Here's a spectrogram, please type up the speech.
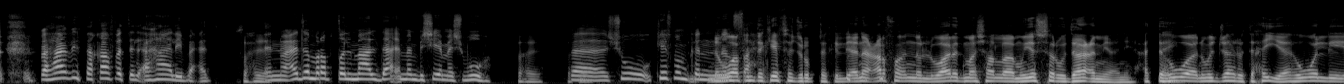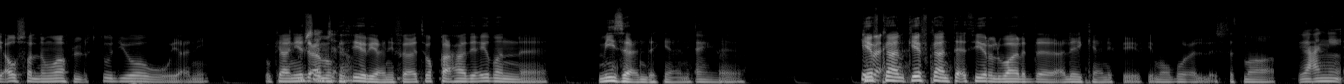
فهذه ثقافة الأهالي بعد صحيح إنه عدم ربط المال دائما بشيء مشبوه صحيح. فشو كيف ممكن نواف أنت كيف تجربتك اللي أنا أعرفه إنه الوالد ما شاء الله ميسر وداعم يعني حتى أي. هو نوجه له تحية هو اللي أوصل نواف للاستوديو ويعني وكان يدعمه. كثير يعني فأتوقع هذه أيضا ميزة عندك يعني أيوة. آه. كيف- كان كيف كان تأثير الوالد عليك يعني في في موضوع الاستثمار؟ يعني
